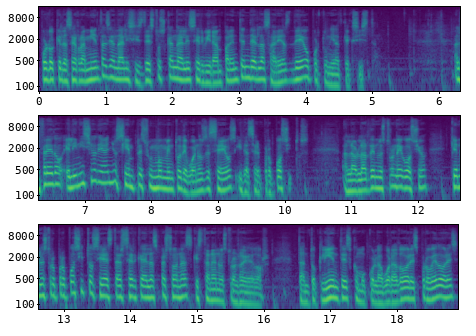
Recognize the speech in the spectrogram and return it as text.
por lo que las herramientas de análisis de estos canales servirán para entender las áreas de oportunidad que existan. Alfredo, el inicio de año siempre es un momento de buenos deseos y de hacer propósitos. Al hablar de nuestro negocio, que nuestro propósito sea estar cerca de las personas que están a nuestro alrededor, tanto clientes como colaboradores, proveedores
